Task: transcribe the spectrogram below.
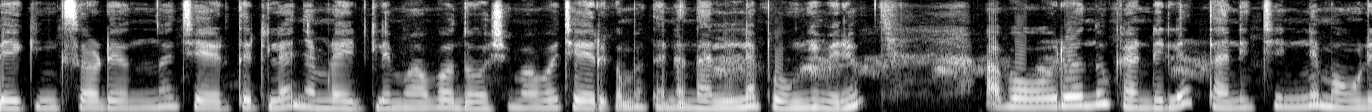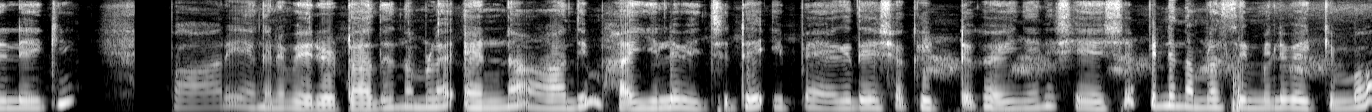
ബേക്കിംഗ് സോഡയൊന്നും ചേർത്തിട്ടില്ല. നമ്മൾ ഇഡ്ഡലി മാവോ ദോശ മാവോ ചേർക്കുമ്പോൾ തന്നെ നല്ല പൊങ്ങി വരും. അപ്പോൾ ഓരോന്നും കണ്ടിൽ തനിച്ചിന്റെ മുകളിലേക്ക് പാറി അങ്ങനെ വരും കേട്ടോ. അത് നമ്മൾ എണ്ണ ആദ്യം ഹൈയിൽ വെച്ചിട്ട് ഇപ്പോൾ ഏകദേശം ഇട്ട് കഴിഞ്ഞതിന് ശേഷം പിന്നെ നമ്മൾ സിമ്മിൽ വെക്കുമ്പോൾ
